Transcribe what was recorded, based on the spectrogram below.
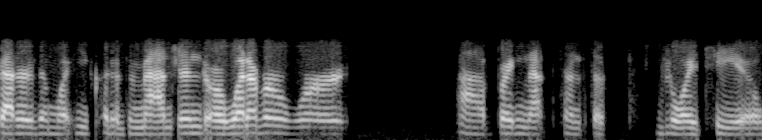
better than what you could have imagined or whatever word uh, bring that sense of joy to you.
